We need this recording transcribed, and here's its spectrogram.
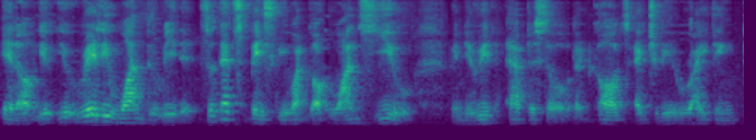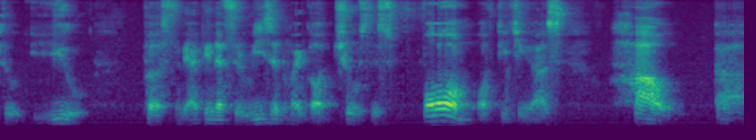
you know, you, you really want to read it. So that's basically what God wants you when you read an epistle, that God's actually writing to you personally. I think that's the reason why God chose this form of teaching us how uh,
